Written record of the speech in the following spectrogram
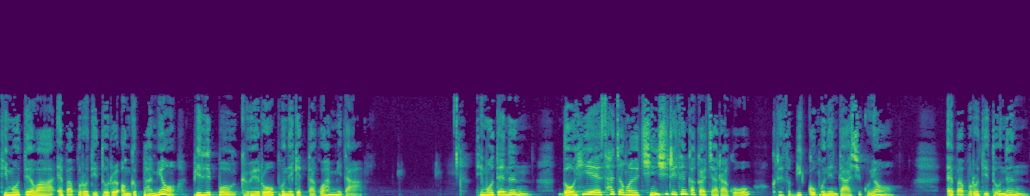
디모데와 에바브로디도를 언급하며 빌립보 교회로 보내겠다고 합니다. 디모데는 너희의 사정을 진실히 생각할 자라고 그래서 믿고 보낸다 하시고요. 에바브로디도는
